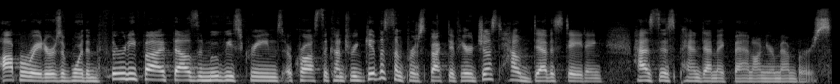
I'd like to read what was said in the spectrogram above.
operators of more than 35,000 movie screens across the country. Give us some perspective here. Just how devastating has this pandemic been on your members?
